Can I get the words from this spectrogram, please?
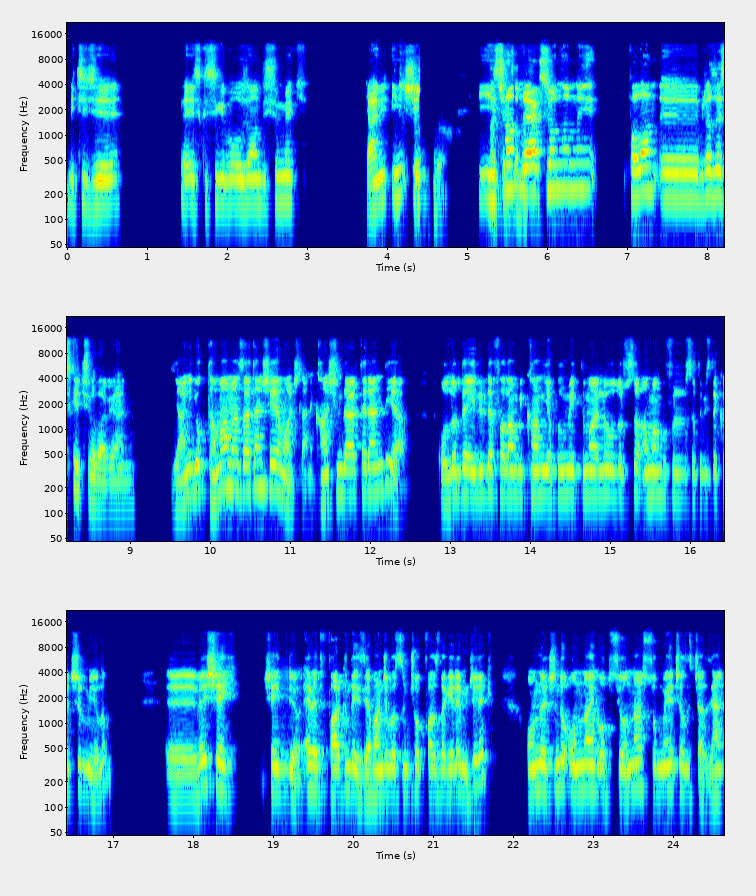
biteceği ve eskisi gibi olacağını düşünmek yani in- Şey insan açıklama. reaksiyonlarını falan e, biraz es geçiyorlar yani. Yani yok tamamen zaten şey amaçlı. Hani kan şimdi ertelendi ya. Olur da Eylül'de falan bir kan yapılma ihtimali olursa aman bu fırsatı biz de kaçırmayalım. Ee, ve şey şey diyor. Evet farkındayız. Yabancı basın çok fazla gelemeyecek. Onlar için de online opsiyonlar sunmaya çalışacağız. Yani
